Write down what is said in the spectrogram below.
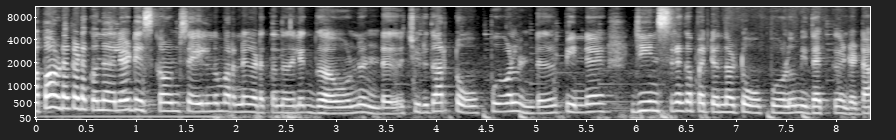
അപ്പോൾ അവിടെ കിടക്കുന്നതിൽ ഡിസ്കൗണ്ട് സെയിൽ എന്ന് പറഞ്ഞ് കിടക്കുന്നതിൽ ഗൗൺ ഉണ്ട് ചുരിദാർ ടോപ്പുകളുണ്ട് പിന്നെ ജീൻസിനൊക്കെ പറ്റുന്ന ടോപ്പുകളും ഇതൊക്കെ ഉണ്ട് കേട്ടോ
